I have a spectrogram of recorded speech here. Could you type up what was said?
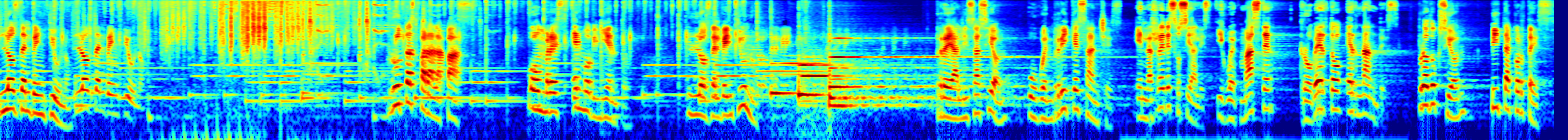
los del 21. Los del 21. Rutas para la paz. Hombres en movimiento. Los del 21. Realización Hugo Enrique Sánchez. En las redes sociales y webmaster, Roberto Hernández. Producción, Pita Cortés.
